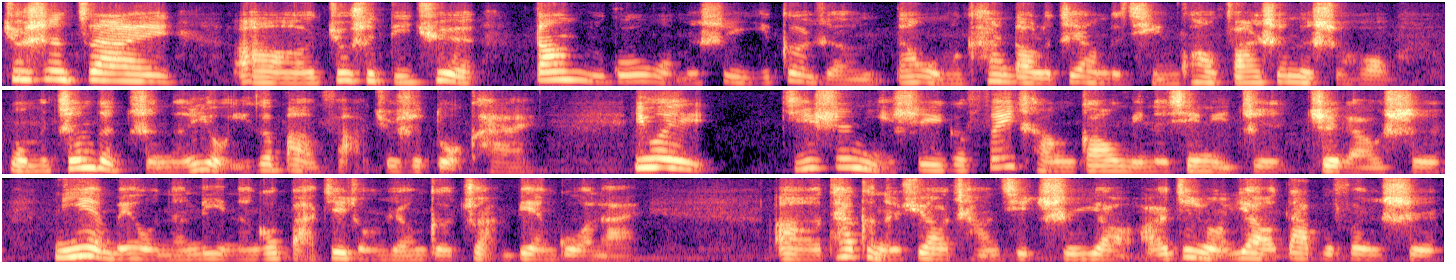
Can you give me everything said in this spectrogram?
就是在呃，就是的确，当如果我们是一个人，当我们看到了这样的情况发生的时候，我们真的只能有一个办法，就是躲开，因为即使你是一个非常高明的心理治治疗师，你也没有能力能够把这种人格转变过来。啊，他可能需要长期吃药，而这种药大部分是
